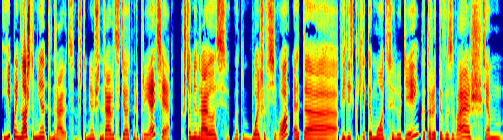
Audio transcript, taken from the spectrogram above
и поняла, что мне это нравится, что мне очень нравится делать мероприятия, что мне нравилось в этом больше всего, это видеть какие-то эмоции людей, которые ты вызываешь тем,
